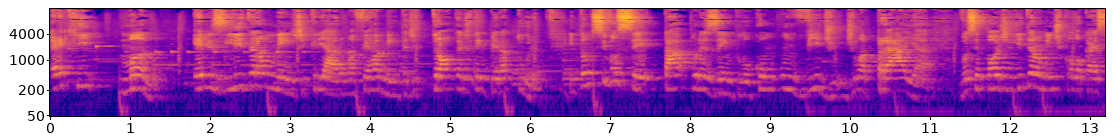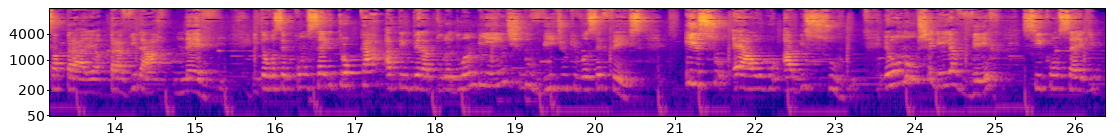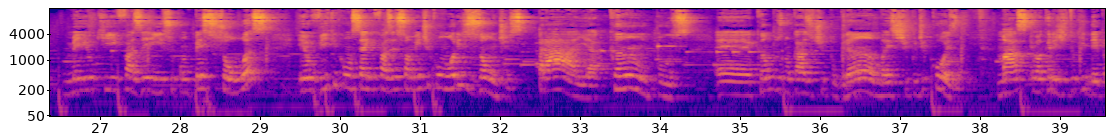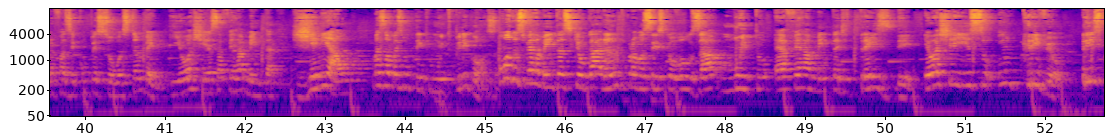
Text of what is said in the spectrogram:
é que, mano, eles literalmente criaram uma ferramenta de troca de temperatura. Então, se você tá, por exemplo, com um vídeo de uma praia, você pode literalmente colocar essa praia para virar neve. Então, você consegue trocar a temperatura do ambiente do vídeo que você fez. Isso é algo absurdo. Eu não cheguei a ver se consegue meio que fazer isso com pessoas eu vi que consegue fazer somente com horizontes, praia, campos, é, campos no caso tipo grama, esse tipo de coisa. mas eu acredito que dê para fazer com pessoas também. E eu achei essa ferramenta genial, mas ao mesmo tempo muito perigosa. Uma das ferramentas que eu garanto para vocês que eu vou usar muito é a ferramenta de 3D. Eu achei isso incrível,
